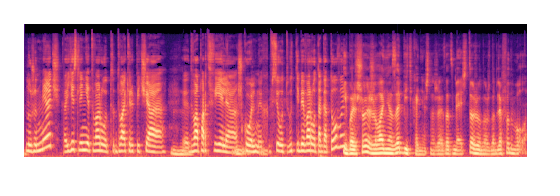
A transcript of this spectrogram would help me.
Нужен мяч, если нет ворот, два кирпича, угу. два портфеля угу. школьных, все, вот, вот тебе ворота готовы. И большое желание забить, конечно же, этот мяч тоже нужно для футбола.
